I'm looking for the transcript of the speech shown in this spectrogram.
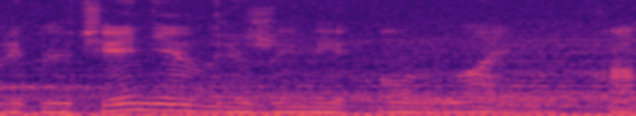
Приключения в режиме онлайн. Ха.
